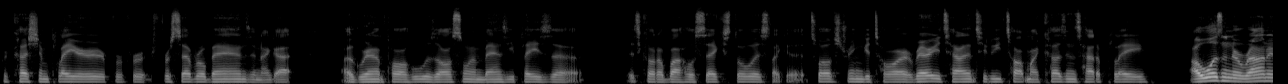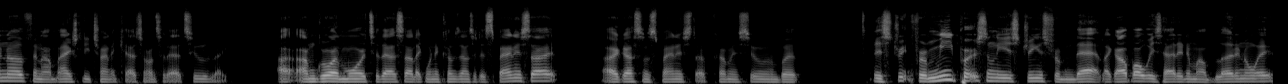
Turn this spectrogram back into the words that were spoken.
percussion player for for for several bands and I got a grandpa who was also in bands. He plays uh it's called a bajo sexto. It's like a 12 string guitar. Very talented. He taught my cousins how to play. I wasn't around enough, and I'm actually trying to catch on to that too. Like I, I'm growing more to that side. Like when it comes down to the Spanish side, I got some Spanish stuff coming soon. But it's for me personally, it streams from that. Like I've always had it in my blood in a way.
